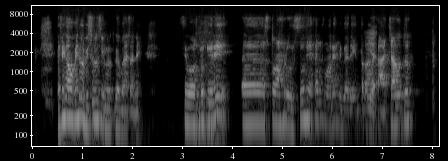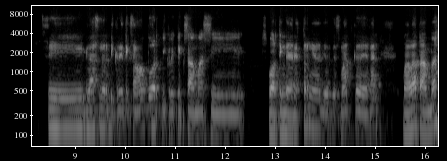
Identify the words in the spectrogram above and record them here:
Tapi ngomongin lebih seru sih menurut gue bahasannya. Si Wolfsburg ini uh, setelah rusuh ya kan kemarin juga ada internal yeah. kacau tuh. Si Glasner dikritik sama board, dikritik sama si sporting directornya Jorge Matke ya kan. Malah tambah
